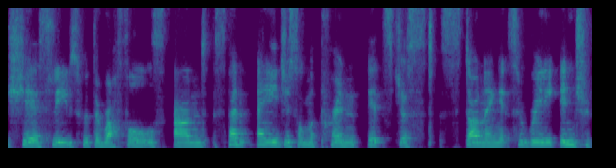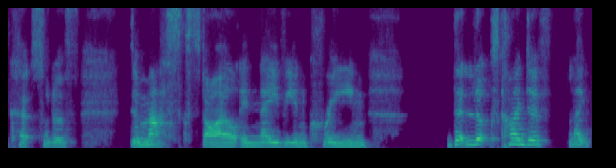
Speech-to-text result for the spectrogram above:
sheer sleeves with the ruffles and spent ages on the print. It's just stunning. It's a really intricate sort of damask style in navy and cream that looks kind of like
